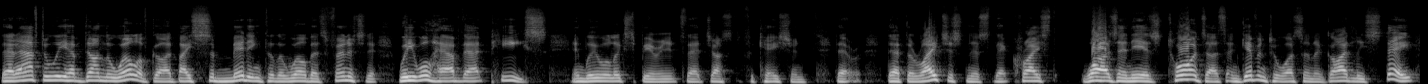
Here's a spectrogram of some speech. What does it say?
that after we have done the will of God by submitting to the will that's finished it, we will have that peace and we will experience that justification, that, that the righteousness that Christ was and is towards us and given to us in a godly state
